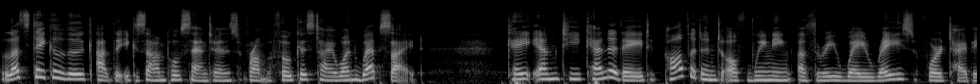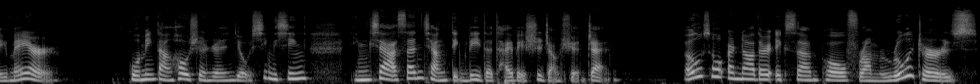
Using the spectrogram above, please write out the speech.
Let's take a look at the example sentence from Focus Taiwan website. KMT candidate confident of winning a three-way race for Taipei mayor. 国民党候选人有信心赢下三强鼎立的台北市长选战。also, another example from Reuters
